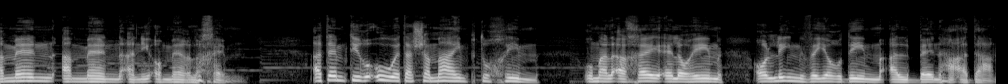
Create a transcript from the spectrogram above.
אמן, אמן, אני אומר לכם. אתם תראו את השמיים פתוחים, ומלאכי אלוהים עולים ויורדים על בן האדם.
